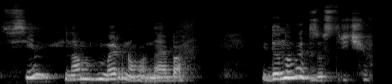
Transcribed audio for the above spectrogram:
Всім нам мирного неба. І до нових зустрічей!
